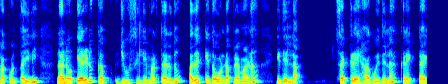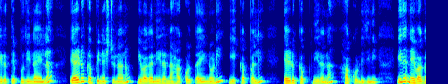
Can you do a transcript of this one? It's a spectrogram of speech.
ಹಾಕ್ಕೊಳ್ತಾ ಇದ್ದೀನಿ. ನಾನು ಎರಡು ಕಪ್ ಜ್ಯೂಸ್ ಇಲ್ಲಿ ಮಾಡ್ತಾ ಇರೋದು. ಅದಕ್ಕೆ ತಗೊಂಡ ಪ್ರಮಾಣ ಇದೆಲ್ಲ. ಸಕ್ಕರೆ ಹಾಗೂ ಇದೆಲ್ಲ ಕರೆಕ್ಟಾಗಿರುತ್ತೆ ಪುದೀನ ಎಲ್ಲ. ಎರಡು ಕಪ್ಪಿನಷ್ಟು ನಾನು ಇವಾಗ ನೀರನ್ನು ಹಾಕ್ಕೊಳ್ತಾ ಇದ್ದೀನಿ ನೋಡಿ. ಈ ಕಪ್ಪಲ್ಲಿ ಎರಡು ಕಪ್ ನೀರನ್ನು ಹಾಕ್ಕೊಂಡಿದ್ದೀನಿ ಇದನ್ನು ಇವಾಗ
